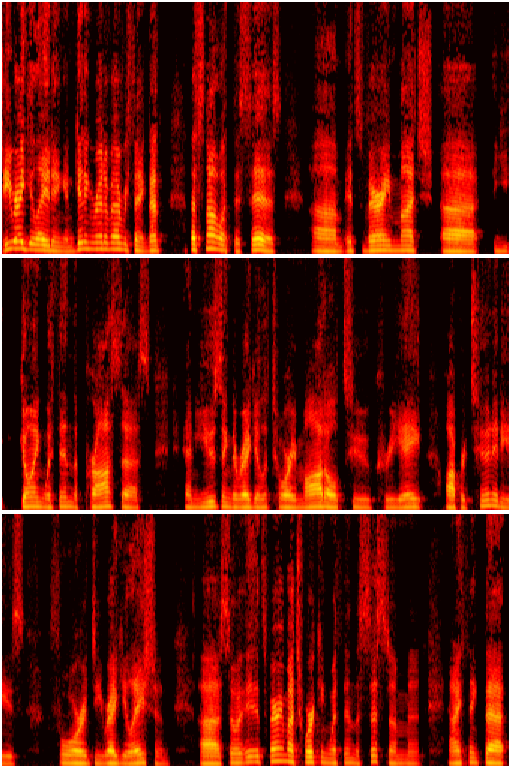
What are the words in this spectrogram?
deregulating and getting rid of everything. That that's not what this is. Um, it's very much uh, going within the process and using the regulatory model to create opportunities for deregulation. Uh, so it's very much working within the system, and, and, I think that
